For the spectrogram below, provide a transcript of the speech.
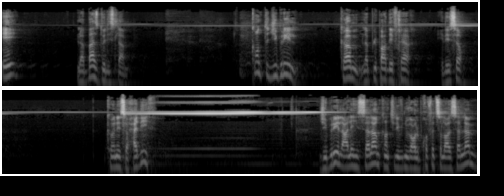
est la base de l'islam. Quand Jibril, comme la plupart des frères et des sœurs, connaît ce hadith. Jibril alayhi salam, quand il est venu voir le prophète alayhi wa sallam,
